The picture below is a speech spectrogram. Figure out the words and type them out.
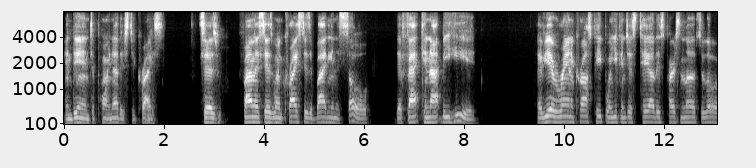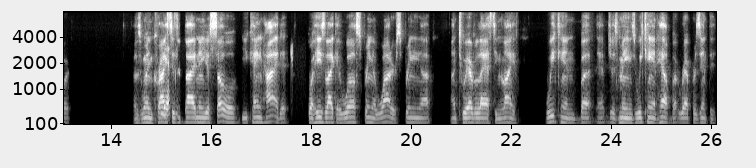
and then to point others to Christ. It says, finally, it says, when Christ is abiding in the soul, the fact cannot be hid. Have you ever ran across people and you can just tell this person loves the Lord? Because when Christ yes. is abiding in your soul, you can't hide it. Well, he's like a wellspring of water springing up unto everlasting life. we can, but that just means we can't help but represent the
